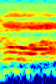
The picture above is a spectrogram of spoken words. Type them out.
Go.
